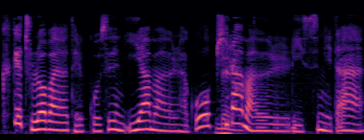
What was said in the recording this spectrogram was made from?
크게 둘러봐야 될 곳은 이하 마을하고 피라 네. 마을이 있습니다.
